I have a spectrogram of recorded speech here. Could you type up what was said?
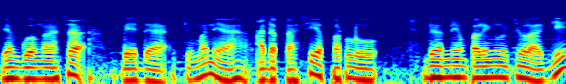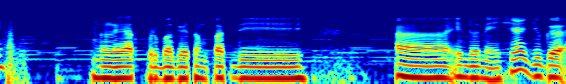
yang gua ngerasa beda. Cuman ya adaptasi ya perlu. Dan yang paling lucu lagi ngelihat berbagai tempat di uh, Indonesia juga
